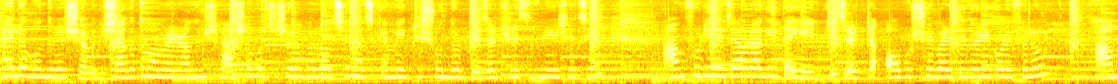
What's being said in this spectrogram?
হ্যালো বন্ধুরা, সবাইকে স্বাগতম। আমার এই রন্ধনশালা আশা করছি সবাই ভালো আছেন। আজকে আমি একটি সুন্দর ডেজার্ট রেসিপি নিয়ে এসেছি। আম ফুরিয়ে যাওয়ার আগে তাই এই ডেজার্টটা অবশ্যই বাড়িতে তৈরি করে ফেলুন। আম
